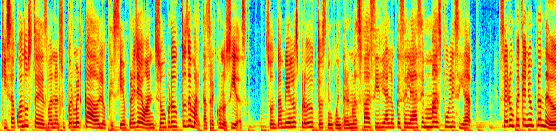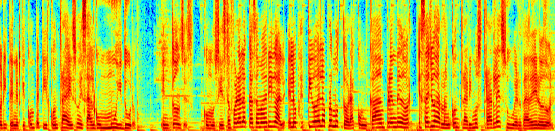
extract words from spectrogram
Quizá cuando ustedes van al supermercado lo que siempre llevan son productos de marcas reconocidas. Son también los productos que encuentran más fácil y a lo que se le hace más publicidad. Ser un pequeño emprendedor y tener que competir contra eso es algo muy duro. Entonces, como si esta fuera la Casa Madrigal, el objetivo de la promotora con cada emprendedor es ayudarlo a encontrar y mostrarle su verdadero don.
